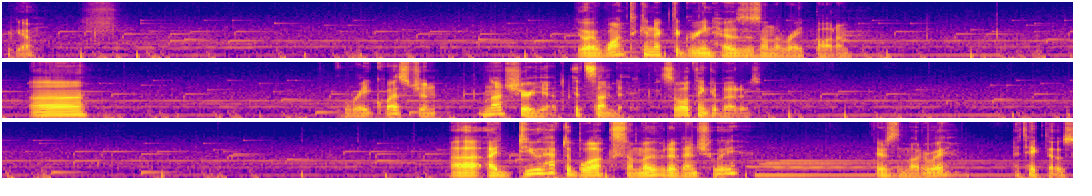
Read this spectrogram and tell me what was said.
Here we go. Do I want to connect the greenhouses on the right bottom? Uh... Great question. I'm not sure yet. It's Sunday, so I'll think about it. Uh, I do have to block some of it eventually. There's the motorway. I take those.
